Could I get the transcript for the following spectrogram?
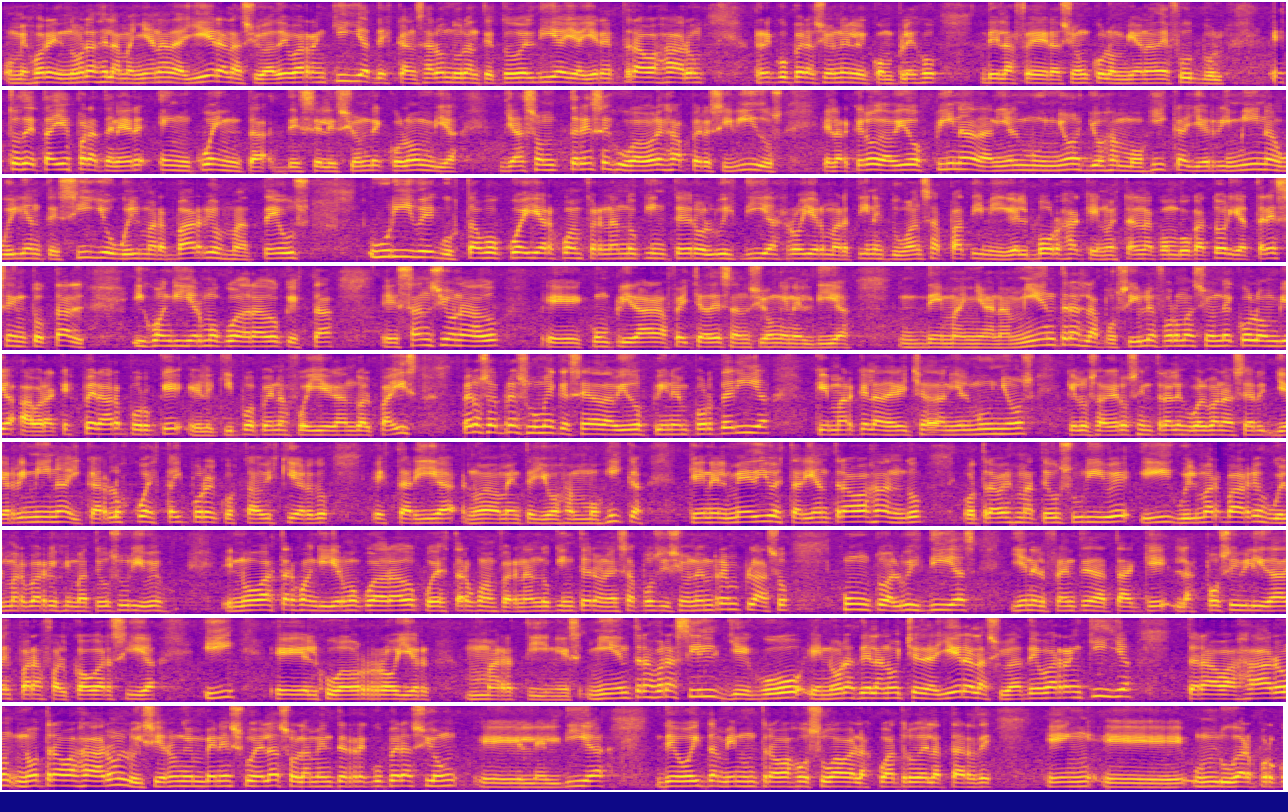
o mejor, en horas de la mañana de ayer a la ciudad de Barranquilla, descansaron durante todo el día y ayer trabajaron recuperación en el complejo de la Federación Colombiana de Fútbol. Estos detalles para tener en cuenta de selección de Colombia, ya son 13 jugadores apercibidos, el arquero David Ospina, Daniel Muñoz, Johan Mojica, Jerry Mina, William Tecillo, Wilmar Barrios, Mateus Uribe, Gustavo Cuellar, Juan Fernando Quintero, Luis Díaz, Roger Martínez, Dubán Zapata y Miguel Borja, que no está en la convocatoria. 13 en total, y Juan Guillermo Cuadrado, que está eh, sancionado, eh, cumplirá la fecha de sanción en el día de mañana. Mientras la posible formación de Colombia habrá que esperar porque el equipo apenas fue llegando al país, pero se presume que sea David Ospina en portería, que marque la derecha Daniel Muñoz, que los zagueros centrales vuelvan a ser Jerry Mina y Carlos Cuesta, y por el costado izquierdo estaría nuevamente Johan Mojica, que en el medio estarían trabajando otra vez Mateus Uribe y Wilmar Barrios. Wilmar Barrios y Mateo Uribe. Eh, no va a estar Juan Guillermo Cuadrado, puede estar Juan Fernando Quintero en esa posición en reemplazo, junto a Luis Díaz y en el frente de ataque las posibilidades para Falcao García y eh, el jugador Roger Martínez. Mientras Brasil llegó en horas de la noche de ayer a la ciudad de Barranquilla, trabajaron, no trabajaron, lo hicieron en Venezuela, solamente recuperación. en el día de hoy también un trabajo suave a las 4 de la tarde en eh, un lugar por,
